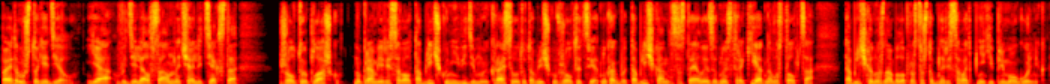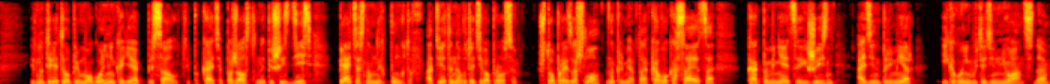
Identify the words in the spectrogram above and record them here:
Поэтому что я делал? Я выделял в самом начале текста желтую плашку. Ну прям я рисовал табличку невидимую, красил эту табличку в желтый цвет. Ну как бы табличка она состояла из одной строки одного столбца. Табличка нужна была просто, чтобы нарисовать некий прямоугольник. И внутри этого прямоугольника я писал, типа: "Катя, пожалуйста, напиши здесь пять основных пунктов, ответы на вот эти вопросы. Что произошло, например, да, кого касается, как поменяется их жизнь, один пример и какой-нибудь один нюанс, да?"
